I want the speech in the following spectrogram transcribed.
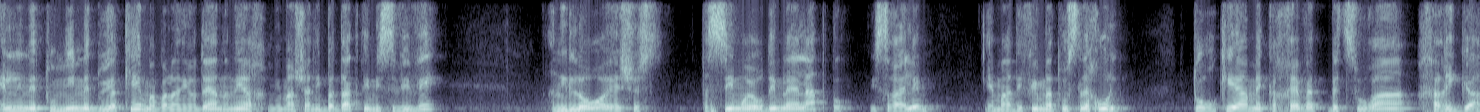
אין לי נתונים מדויקים, אבל אני יודע נניח ממה שאני בדקתי מסביבי, אני לא רואה שטסים או יורדים לאילת פה. ישראלים. הם מעדיפים לטוס לחו"ל. טורקיה מככבת בצורה חריגה.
